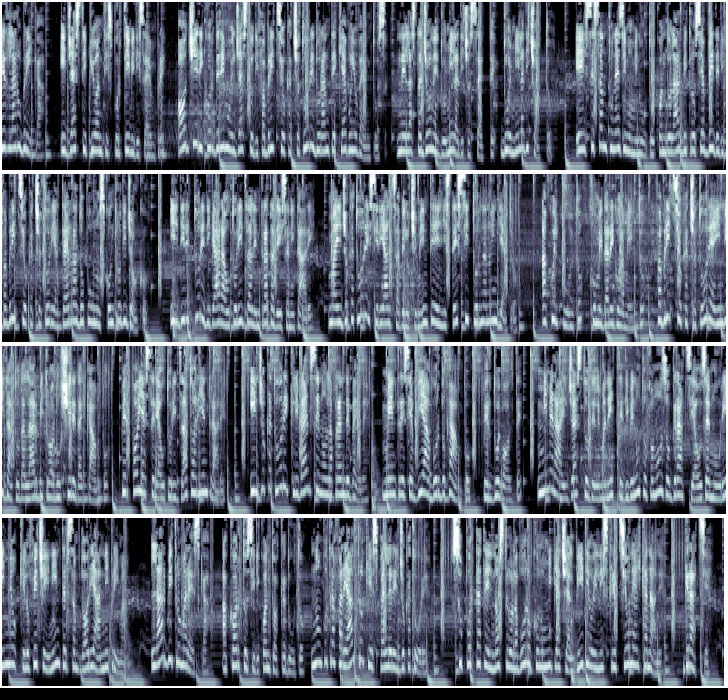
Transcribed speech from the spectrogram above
Per la rubrica I gesti più antisportivi di sempre, oggi ricorderemo il gesto di Fabrizio Cacciatore durante Chievo Juventus, nella stagione 2017-2018. E il 61esimo minuto quando l'arbitro si avvede di Fabrizio Cacciatori a terra dopo uno scontro di gioco. Il direttore di gara autorizza l'entrata dei sanitari, ma il giocatore si rialza velocemente e gli stessi tornano indietro. A quel punto, come da regolamento, Fabrizio Cacciatore è invitato dall'arbitro ad uscire dal campo, per poi essere autorizzato a rientrare. Il giocatore clivense non la prende bene, mentre si avvia a bordo campo, per due volte, mimerà il gesto delle manette divenuto famoso grazie a José Mourinho che lo fece in Inter Sampdoria anni prima. L'arbitro Maresca, accortosi di quanto accaduto, non potrà fare altro che espellere il giocatore. Supportate il nostro lavoro con un mi piace al video e l'iscrizione al canale. Grazie.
